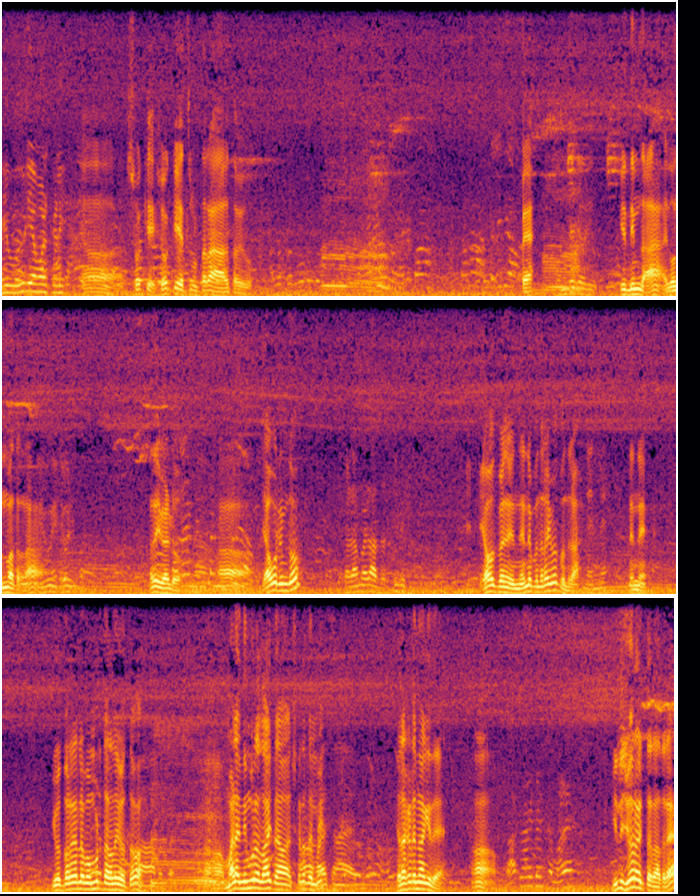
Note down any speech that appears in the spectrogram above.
ನೀವು ವಿಡಿಯೋ ಮಾಡ್ಕೊಳ್ಳಿ. ಹಾಂ ಶೋಕೆ ಶೋಕೆ ಎತ್ತುಗಳ ಥರ ಆಗ್ತವೆ ಇವು. ಇದು ನಿಮ್ದಾ? ಇದೊಂದು ಮಾತ್ರ ಮಾತ್ರನಾ? ಅದೇ ಇವೆರಡು. ಹಾಂ. ಯಾವ ನಿಮ್ಮದು ಯಾವ್ದು ಬಂದ ನೆನ್ನೆ ಬಂದ್ರಾ ಇವತ್ತು ಬಂದ್ರಾ? ನೆನ್ನೆ. ಇವತ್ತು ಬರೋಲ್ಲ ಬಂದ್ಬಿಡ್ತಾರಲ್ಲ ಇವತ್ತು? ಮಳೆ ನಿಮ್ಮೂರಲ್ಲಿ ಆಯ್ತಾ ಚೆನ್ನಾಗಾಯ್ತು. ಎಲ್ಲ ಕಡೆನೂ ಆಗಿದೆ? ಹಾಂ. ಇಲ್ಲಿ ಜೋರಾಗ್ತಾರೆ ಆದರೆ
